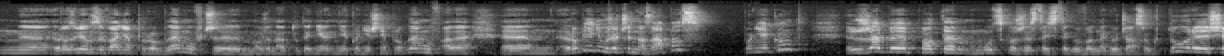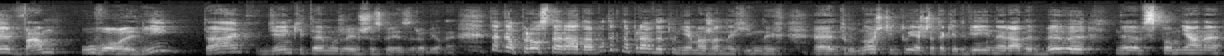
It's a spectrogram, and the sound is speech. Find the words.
mm, rozwiązywania problemów, czy może nawet tutaj nie, niekoniecznie problemów, ale em, robieniu rzeczy na zapas poniekąd, żeby potem móc korzystać z tego wolnego czasu, który się Wam uwolni. Tak, dzięki temu, że już wszystko jest zrobione. Taka prosta rada, bo tak naprawdę tu nie ma żadnych innych e, trudności. Tu jeszcze takie dwie inne rady były e, wspomniane.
